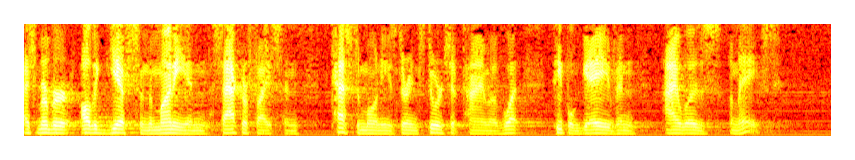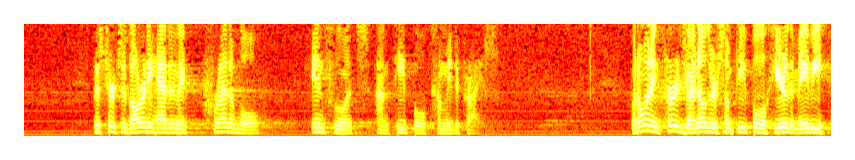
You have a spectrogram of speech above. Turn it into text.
I just remember all the gifts and the money and sacrifice and testimonies during stewardship time of what people gave, and I was amazed. This church has already had an incredible influence on people coming to Christ. But I want to encourage you. I know there's some people here that maybe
